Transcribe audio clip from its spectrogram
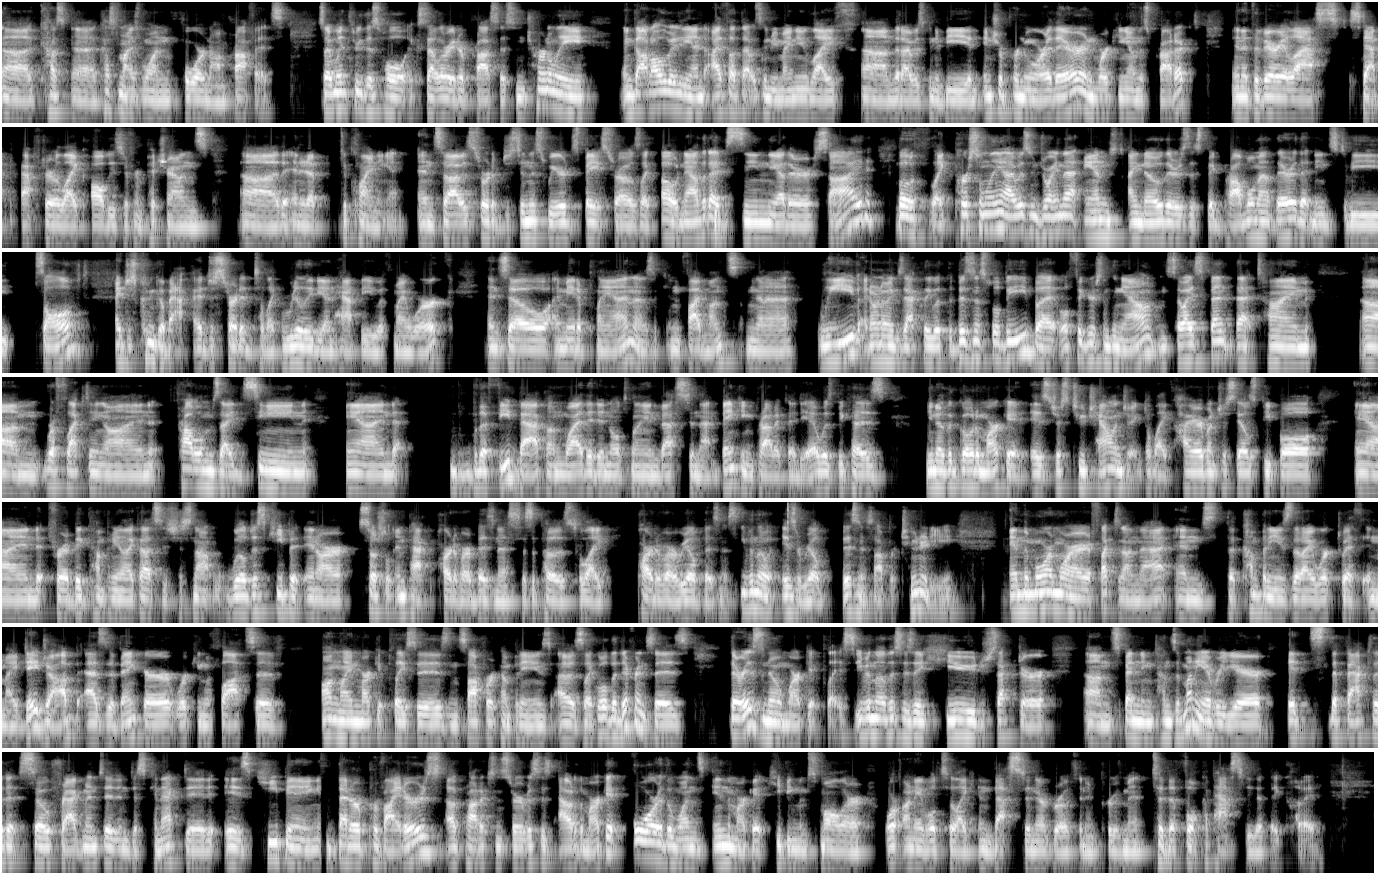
uh, cus uh, customize one for nonprofits. So I went through this whole accelerator process internally and got all the way to the end. I thought that was going to be my new life, um, that I was going to be an entrepreneur there and working on this product. And at the very last step, after like all these different pitch rounds, uh, that ended up declining it. And so I was sort of just in this weird space where I was like, oh, now that I've seen the other side, both like personally, I was enjoying that. And I know there's this big problem out there that needs to be solved. I just couldn't go back. I just started to like really be unhappy with my work. And so I made a plan. I was like, in five months, I'm going to leave. I don't know exactly what the business will be, but we'll figure something out. And so I spent that time um, reflecting on problems I'd seen and the feedback on why they didn't ultimately invest in that banking product idea was because you know the go to market is just too challenging to like hire a bunch of salespeople. And for a big company like us it's just not we'll just keep it in our social impact part of our business as opposed to like part of our real business even though it is a real business opportunity. And the more and more i reflected on that and the companies that i worked with in my day job as a banker working with lots of online marketplaces and software companies i was like well the difference is there is no marketplace even though this is a huge sector um, spending tons of money every year. It's the fact that it's so fragmented and disconnected is keeping better providers of products and services out of the market, or the ones in the market keeping them smaller or unable to like invest in their growth and improvement to the full capacity that they could.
